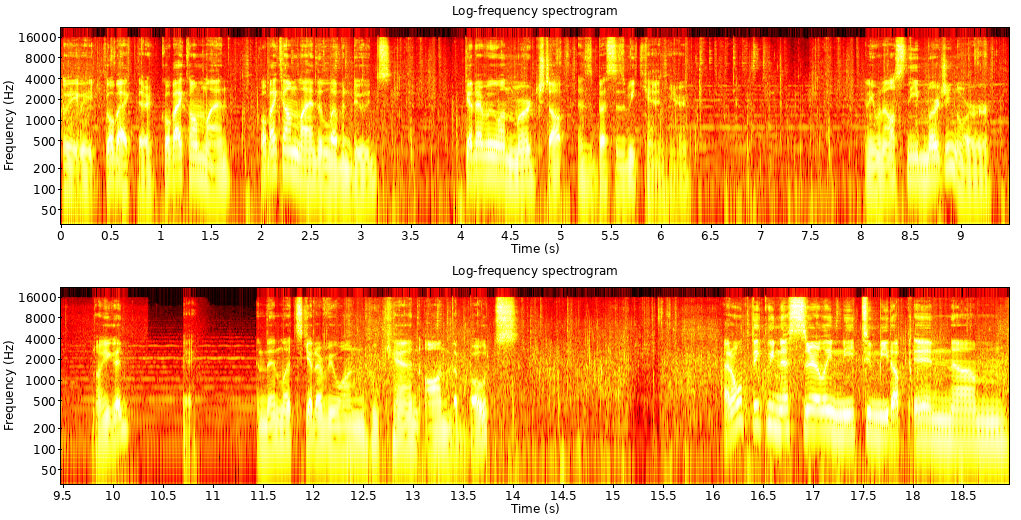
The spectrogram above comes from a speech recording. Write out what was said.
Wait, wait, go back there. Go back on land. Go back on land, 11 dudes. Get everyone merged up as best as we can here. Anyone else need merging or... No, you good? And then let's get everyone who can on the boats. I don't think we necessarily need to meet up in, um...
